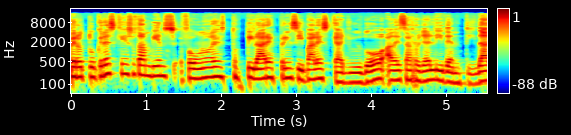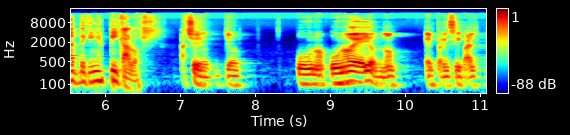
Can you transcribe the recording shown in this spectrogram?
Pero ¿tú crees que eso también fue uno de estos pilares principales que ayudó a desarrollar la identidad de quién es Pícalo? Yo, yo uno, uno de ellos no, el principal.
